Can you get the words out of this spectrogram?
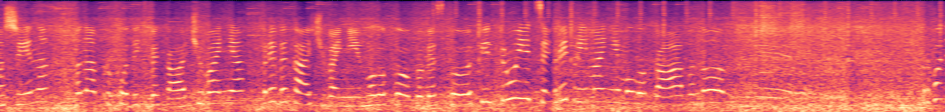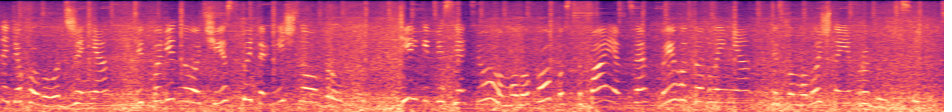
Машина, вона проходить викачування. При викачуванні молоко обов'язково фільтрується. При прийманні молока воно е, проходить охолодження, відповідну очистку і термічну обробку. Тільки після цього молоко поступає в цех виготовлення кисломолочної продукції.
